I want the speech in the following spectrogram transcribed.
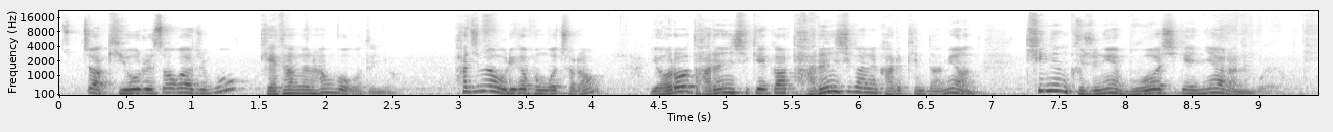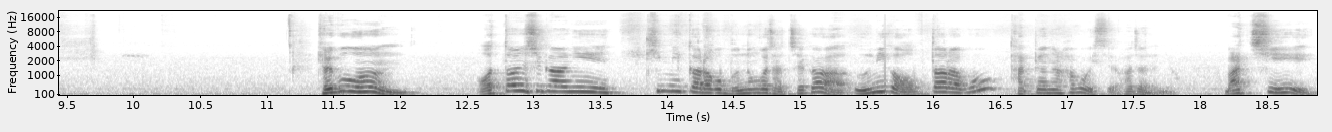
숫자 기호를 써가지고 계산을 한 거거든요. 하지만 우리가 본 것처럼 여러 다른 시계가 다른 시간을 가리킨다면 t는 그 중에 무엇이겠냐라는 거예요. 결국은 어떤 시간이 t입니까 라고 묻는 것 자체가 의미가 없다라고 답변을 하고 있어요. 화자는요. 마치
